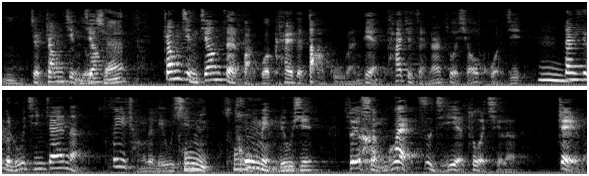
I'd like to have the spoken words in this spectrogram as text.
嗯叫张静江。有钱张静江在法国开的大古玩店，他就在那儿做小伙计。嗯但是这个卢芹斋呢，非常的留心，聪明聪明聪明留心，所以很快自己也做起了这个。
